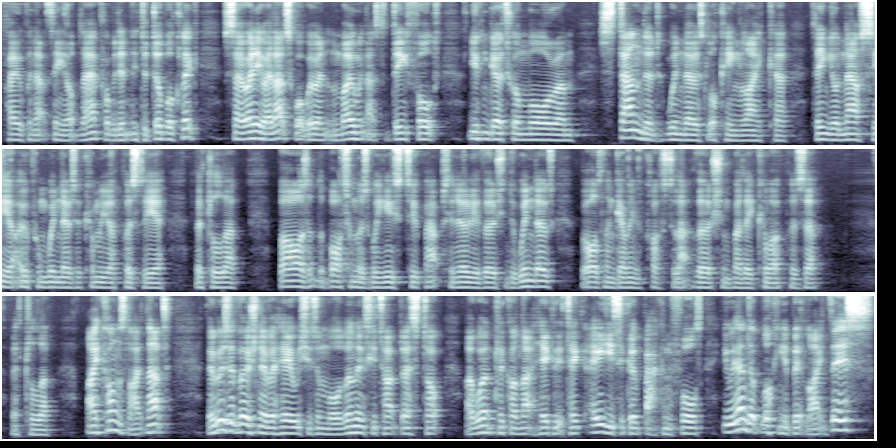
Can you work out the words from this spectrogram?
If I open that thing up there, probably didn't need to double click. So anyway, that's what we're in at the moment. That's the default. You can go to a more um, standard Windows looking like uh, thing. You'll now see open windows are coming up as the uh, little uh, bars at the bottom as we used to perhaps in earlier versions of Windows, rather than going across to that version where they come up as uh, little uh, icons like that. There is a version over here which is a more Linuxy type desktop. I won't click on that here because it takes ages to go back and forth. It would end up looking a bit like this.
